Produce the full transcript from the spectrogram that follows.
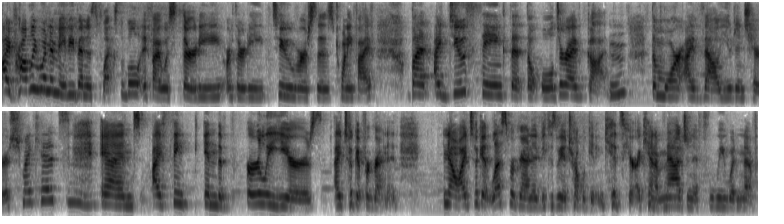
I probably wouldn't have maybe been as flexible if I was 30 or 32 versus 25. But I do think that the older I've gotten, the more I valued and cherished my kids. Mm. And I think in the early years, I took it for granted. Now, I took it less for granted because we had trouble getting kids here. I can't imagine if we wouldn't have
